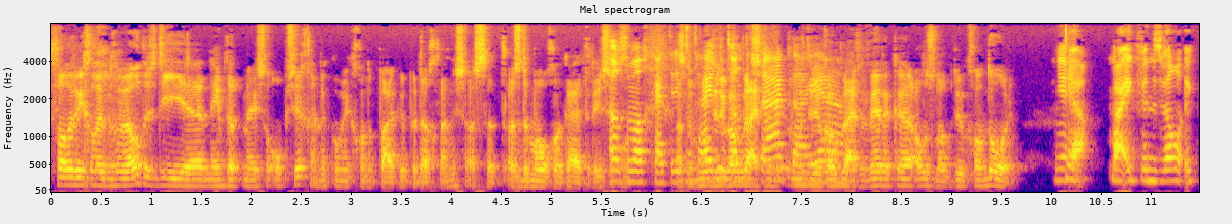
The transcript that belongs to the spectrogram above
Valerie gelukkig wel, dus die eh, neemt dat meestal op zich. En dan kom ik gewoon een paar keer per dag langs, als, dat, als de mogelijkheid er is. Als de mogelijkheid er is, Want want we hij doet ook zaak blijven, we daar. moeten natuurlijk ook blijven werken, alles loopt natuurlijk gewoon door. Ja. maar ik vind het wel, ik,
